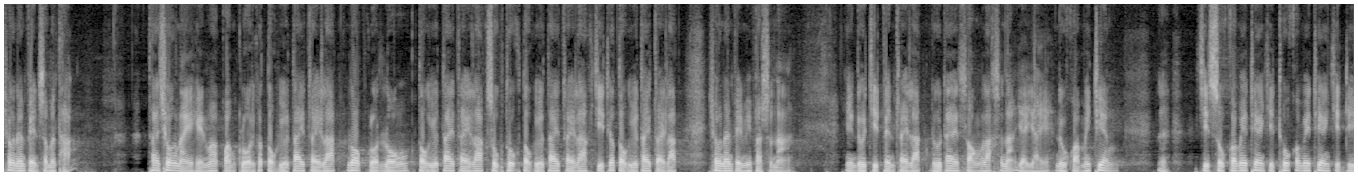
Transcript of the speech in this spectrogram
ช่วงนั้นเป็นสมถะ ถ้าช่วงไหนเห็นว่าความโกรธก็ตกอยู่ใต้ใจรักโลภโกรธหลง ตกอยู่ใต้ใจรักสุขทุกข์ตกอยู่ใต้ใจรักจิตก็ตกอยู่ใต้ใจรักช่วงนั้นเป็นวิปัสสนาอย่างดูจิตเป็นใจรักดูได้สองลักษณะใหญ่ ๆ ดูความไม่เที่ยงนะจิตสุขก็ไม่เที่ยงจิตทุกข์ก็ไม่เที่ยงจิตดี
